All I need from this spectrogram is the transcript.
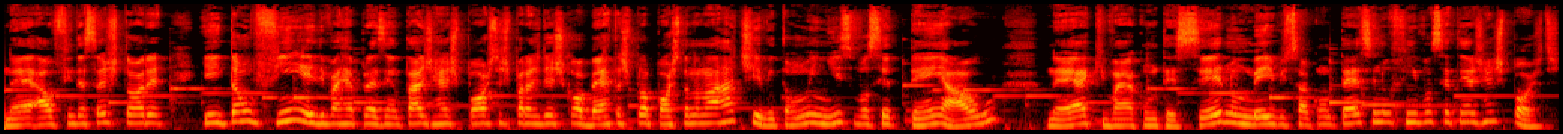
né, ao fim dessa história. E então o fim ele vai representar as respostas para as descobertas propostas na narrativa. Então no início você tem algo, né, que vai acontecer, no meio isso acontece e no fim você tem as respostas.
